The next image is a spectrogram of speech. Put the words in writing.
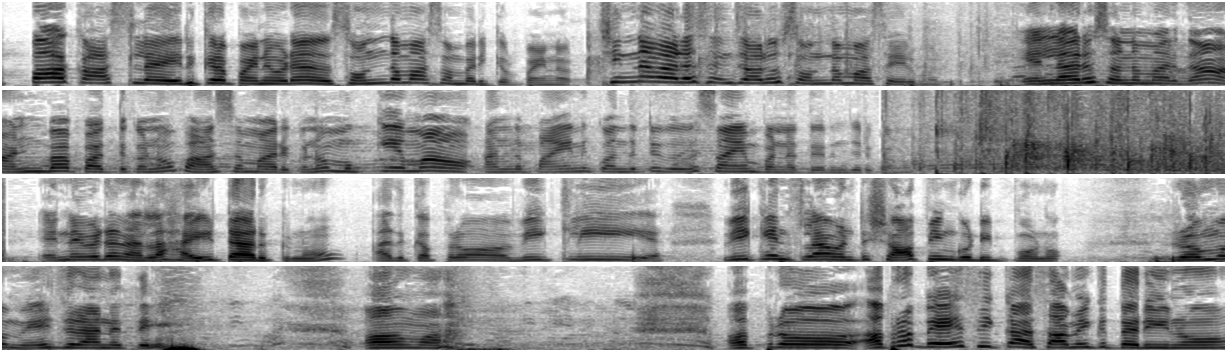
அப்பா காசுல இருக்கிற பையனோட சொந்தமாக சம்பாதிக்கிற பையனை சின்ன வேலை செஞ்சாலும் சொந்தமாக செய்கிற மாதிரி. எல்லாரும் சொன்ன மாதிரி தான் அன்பா பார்த்துக்கணும் பாசமா இருக்கணும். முக்கியமா அந்த பையனுக்கு வந்துட்டு விவசாயம் பண்ண தெரிஞ்சிருக்கணும். என்னை விட நல்லா ஹைட்டாக இருக்கணும். அதுக்கப்புறம் வீக்லி வீக்கெண்ட்ஸ்லாம் வந்துட்டு ஷாப்பிங் கூட்டிகிட்டு போகணும். ரொம்ப மேஜரான திங் ஆமாம் அப்புறம் அப்புறம் பேசிக்காக சமைக்க தெரியணும்.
